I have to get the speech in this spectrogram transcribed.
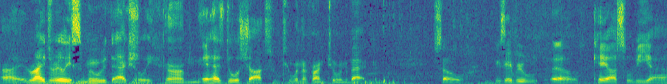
Uh, it rides really smooth actually. Um, it has dual shocks, two in the front, two in the back. So Xavier uh, Kaos will be uh,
